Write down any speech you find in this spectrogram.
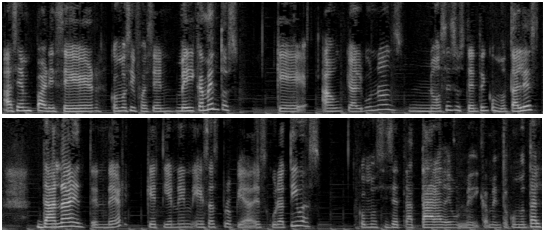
hacen parecer como si fuesen medicamentos que aunque algunos no se sustenten como tales, dan a entender que tienen esas propiedades curativas como si se tratara de un medicamento como tal.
